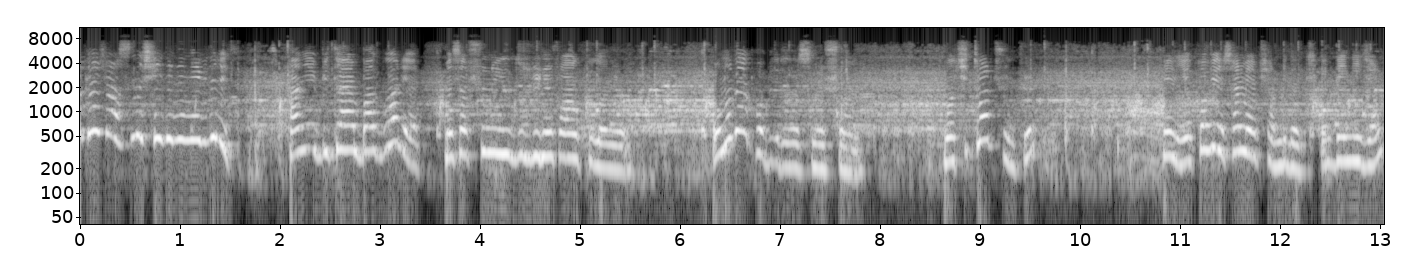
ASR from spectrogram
arkadaşlar aslında şey de deneyebiliriz. Hani bir tane bug var ya. Mesela şunu yıldız günü falan kullanıyorum. Onu da yapabiliriz aslında şu an. Vakit var çünkü. Yani yapabilirsem yapacağım. Bir dakika deneyeceğim.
